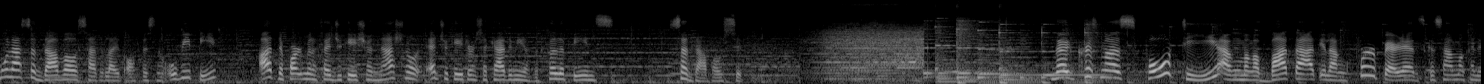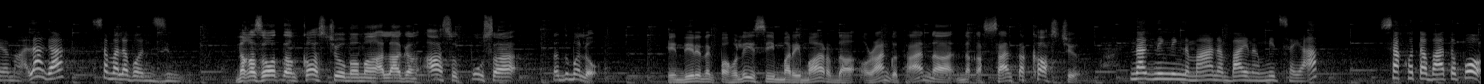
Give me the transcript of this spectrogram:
mula sa Davao Satellite Office ng OVP at Department of Education National Educators Academy of the Philippines sa Davao City. Nag-Christmas party ang mga bata at ilang fur parents kasama ang kanilang mga alaga sa Malabon Zoo. Nakasuot ng costume ang mga alagang aso't pusa na dumalo. Hindi rin nagpahuli si Marimar the orangutan na naka-Santa costume. Nagningning naman ang bayan ng Midsayap sa Cotabato po.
